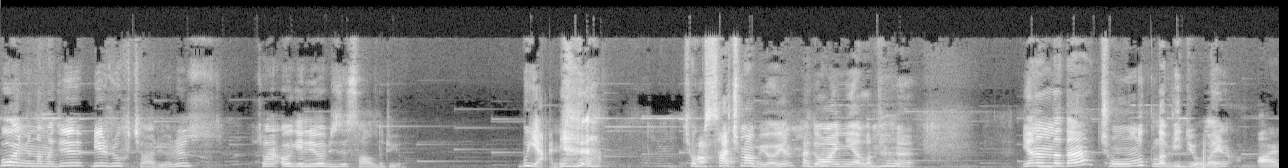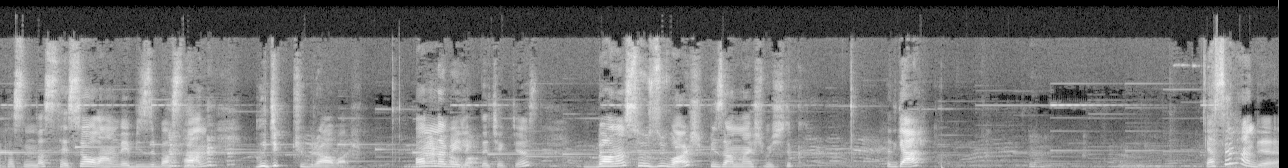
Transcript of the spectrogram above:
Bu oyunun amacı bir ruh çağırıyoruz. Sonra o geliyor bize saldırıyor. Bu yani. Çok saçma bir oyun. Hadi oynayalım. Yanında da çoğunlukla videoların arkasında sesi olan ve bizi basan gıcık Kübra var. Onunla birlikte çekeceğiz. Bana sözü var. Biz anlaşmıştık. Hadi gel. Gelsene hadi.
